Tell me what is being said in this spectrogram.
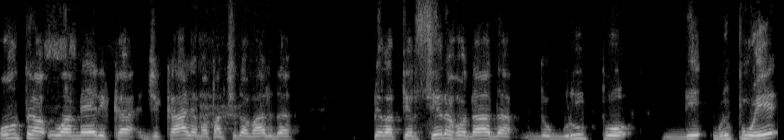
contra o América de Cali, uma partida válida pela terceira rodada do grupo D, grupo E,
